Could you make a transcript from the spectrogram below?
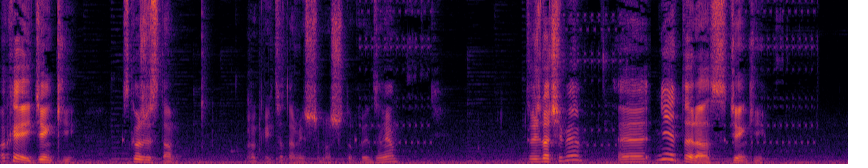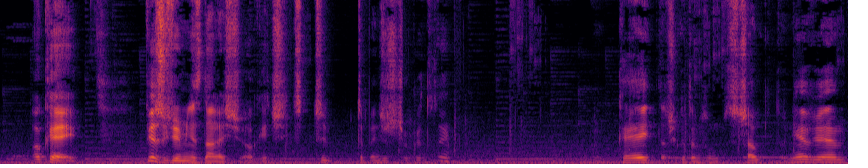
Okej, dzięki. Skorzystam. Okej, co tam jeszcze masz do powiedzenia? Coś dla ciebie? E, nie teraz, dzięki. Okej. Wiesz, gdzie mnie znaleźć. Okej, czy, czy, czy ty będziesz ciągle tutaj? Okej, dlaczego tam są strzałki, to nie wiem.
